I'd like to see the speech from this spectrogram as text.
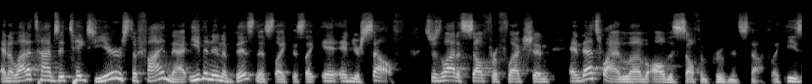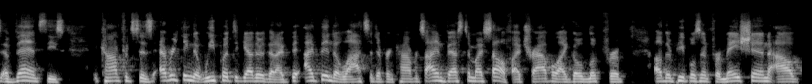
And a lot of times it takes years to find that, even in a business like this, like in, yourself. So there's a lot of self reflection. And that's why I love all this self improvement stuff. Like these events, these conferences, everything that we put together that I've been, I've been to lots of different conferences. I invest in myself. I travel, I go look for other people's information. I'll,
